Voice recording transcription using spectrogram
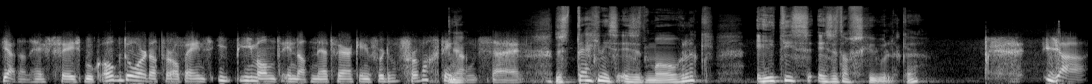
Ja, dan heeft Facebook ook door dat er opeens iemand in dat netwerk in verwachting ja. moet zijn. Dus technisch is het mogelijk, ethisch is het afschuwelijk, hè? Ja,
